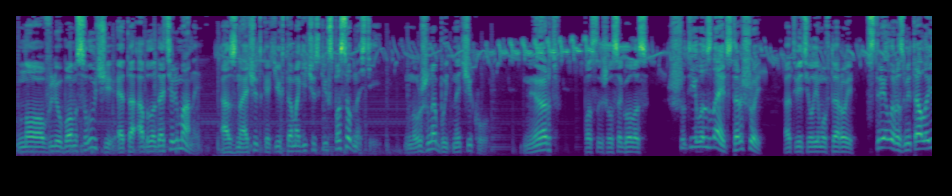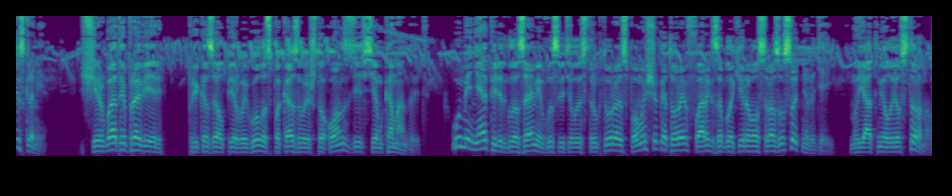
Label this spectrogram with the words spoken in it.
Но в любом случае это обладатель маны, а значит каких-то магических способностей. Нужно быть начеку. «Мертв?» — послышался голос. «Шут его знает, старшой», — ответил ему второй. «Стрелу разметала искрами». «Щербатый, проверь», — приказал первый голос, показывая, что он здесь всем командует. У меня перед глазами высветилась структура, с помощью которой Фарк заблокировал сразу сотню людей, но я отмел ее в сторону.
